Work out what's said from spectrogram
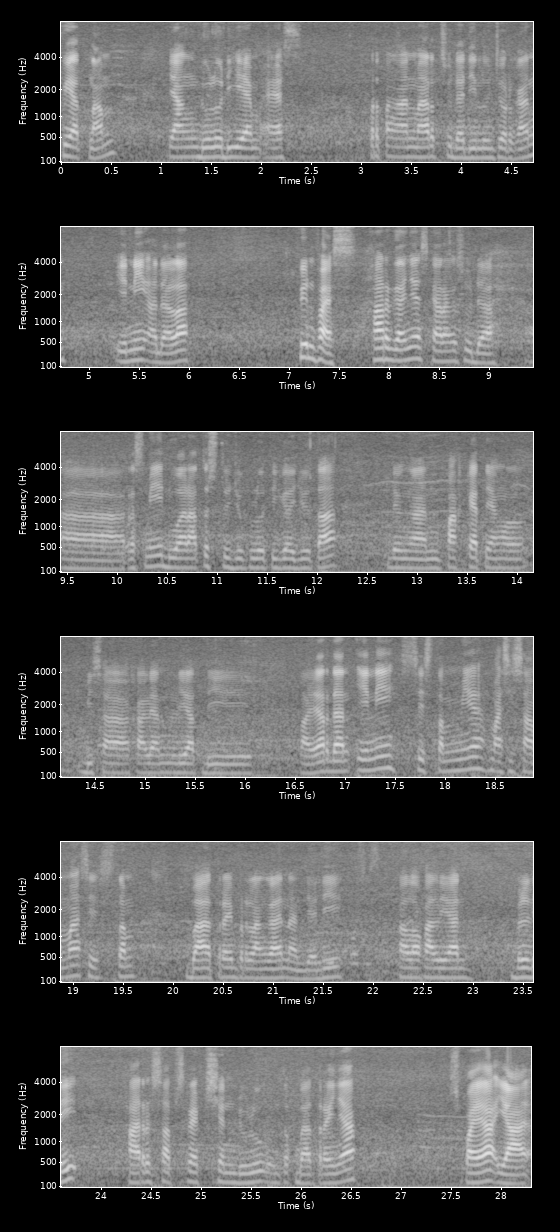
Vietnam yang dulu di IMS pertengahan Maret sudah diluncurkan. Ini adalah Finfast. Harganya sekarang sudah uh, resmi 273 juta dengan paket yang bisa kalian lihat di layar dan ini sistemnya masih sama sistem baterai berlangganan jadi kalau kalian beli harus subscription dulu untuk baterainya supaya ya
